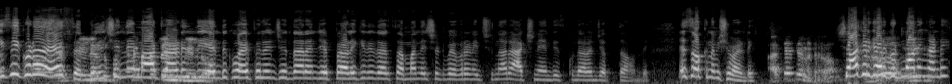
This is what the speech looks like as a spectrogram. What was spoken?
ఈసీ కూడా పిలిచింది మాట్లాడింది? ఎందుకు వైఫల్యం చెందారని చెప్పి అడిగింది దానికి సంబంధించిన వివరణ ఇచ్చున్నారు యాక్షన్ ఏం తీసుకున్నారని చెప్తా ఉంది ఎస్ ఒక నిమిషం అండి షాకిర్ గారు గుడ్ మార్నింగ్ అండి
